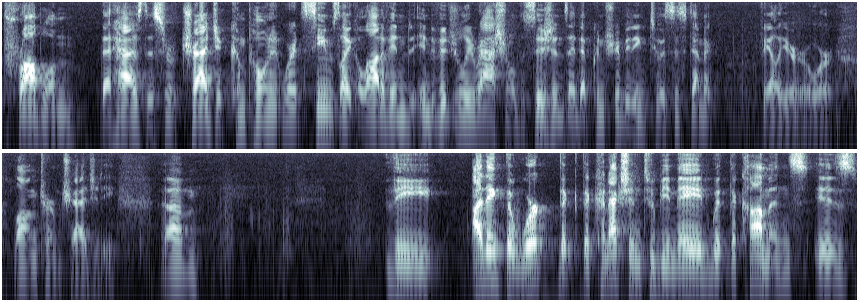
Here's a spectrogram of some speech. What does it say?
problem that has this sort of tragic component where it seems like a lot of ind individually rational decisions end up contributing to a systemic failure or long-term tragedy. Um, the, I think the work, the, the connection to be made with the commons is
